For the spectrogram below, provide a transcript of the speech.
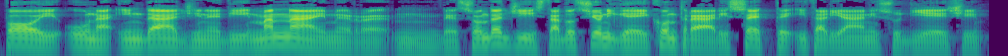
poi una indagine di Mannheimer, mm, del sondaggista, adozioni gay contrari, 7 italiani su 10.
